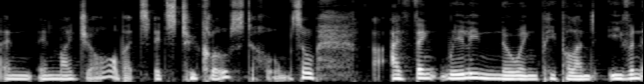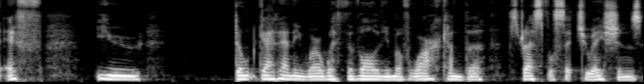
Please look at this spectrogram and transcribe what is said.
in in my job. It's it's too close to home. So I think really knowing people and even if you don't get anywhere with the volume of work and the stressful situations,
